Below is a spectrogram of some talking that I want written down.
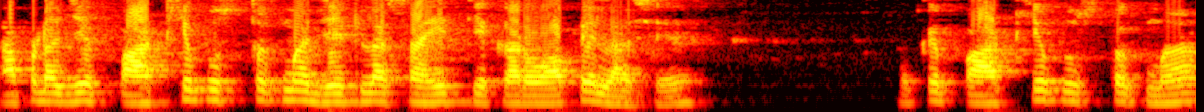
આપણા જે પાઠ્યપુસ્તકમાં જેટલા સાહિત્યકારો આપેલા છે, ઓકે, પાઠ્યપુસ્તકમાં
